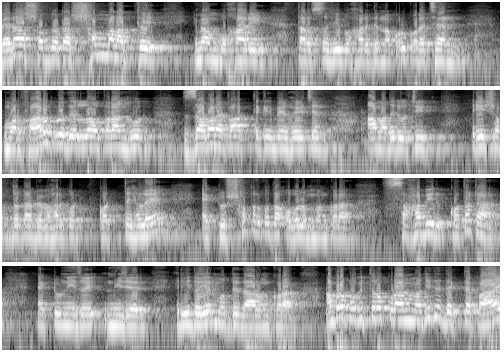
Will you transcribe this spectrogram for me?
বেদাত শব্দটার সম্মানার্থে ইমাম বুখারি তার সহি বুখারিতে নকল করেছেন। উমর ফারুক রদুল্লাহ তালানহুর জাবানে পাক থেকে বের হয়েছেন। আমাদের উচিত এই শব্দটা ব্যবহার করতে হলে একটু সতর্কতা অবলম্বন করা, সাহাবির কথাটা একটু নিজে, নিজের হৃদয়ের মধ্যে ধারণ করা। আমরা পবিত্র কোরআন মাজিদে দেখতে পাই,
